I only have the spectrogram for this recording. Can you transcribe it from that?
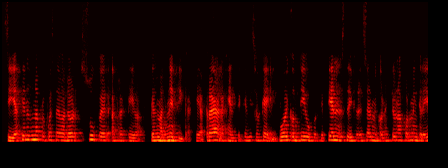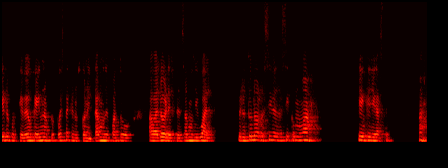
Si ya tienes una propuesta de valor súper atractiva, que es magnética, que atrae a la gente, que dice, ok, voy contigo porque tienes este diferencial, me conecté de una forma increíble porque veo que hay una propuesta que nos conectamos en cuanto a valores, pensamos igual, pero tú lo recibes así como, ah, bien que llegaste. Ah,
